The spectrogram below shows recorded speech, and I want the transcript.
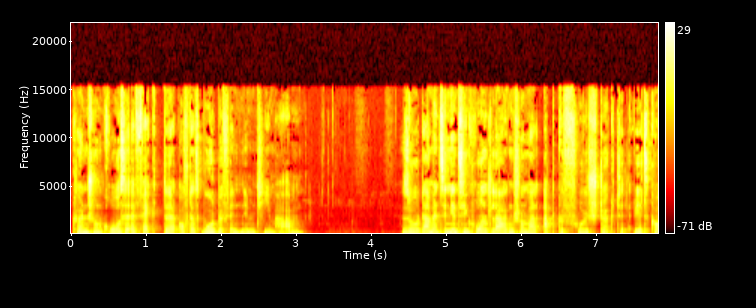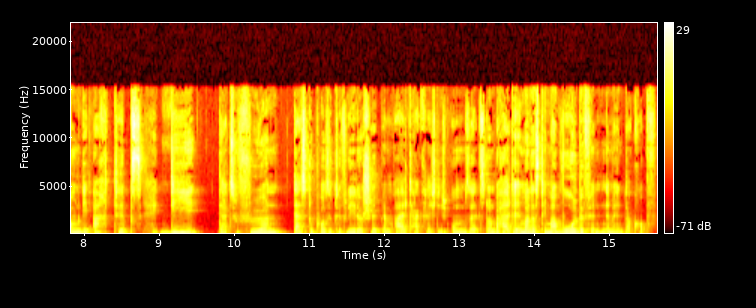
können schon große Effekte auf das Wohlbefinden im Team haben. So, damit sind jetzt die Grundlagen schon mal abgefrühstückt. Jetzt kommen die acht Tipps, die dazu führen, dass du Positive Leadership im Alltag richtig umsetzt. Und behalte immer das Thema Wohlbefinden im Hinterkopf.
